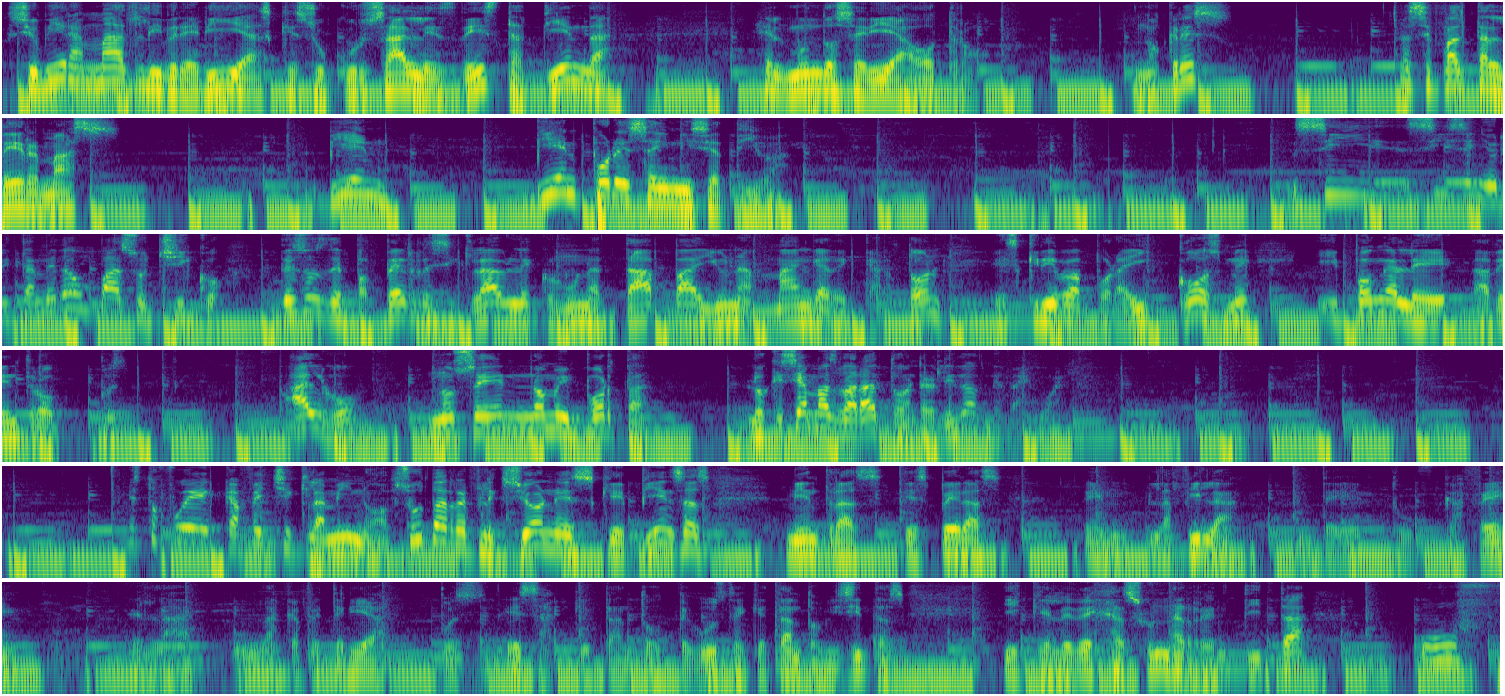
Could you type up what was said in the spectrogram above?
Si hubiera más librerías que sucursales de esta tienda, el mundo sería otro. ¿No crees? Hace falta leer más. Bien, bien por esa iniciativa. Sí, sí, señorita, me da un vaso chico, de esos de papel reciclable con una tapa y una manga de cartón. Escriba por ahí Cosme y póngale adentro, pues, algo. No sé, no me importa. Lo que sea más barato, en realidad me da. Fue Café Chiclamino, absurdas reflexiones que piensas mientras esperas en la fila de tu café en la, cafetería, pues esa que tanto te gusta y que tanto visitas, y que le dejas una rentita, uff.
